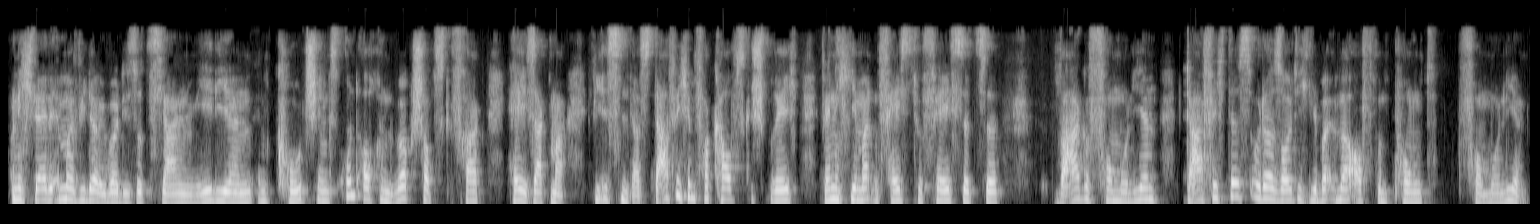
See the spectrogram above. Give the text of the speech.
Und ich werde immer wieder über die sozialen Medien, in Coachings und auch in Workshops gefragt, hey, sag mal, wie ist denn das? Darf ich im Verkaufsgespräch, wenn ich jemanden face-to-face -face sitze, vage formulieren? Darf ich das oder sollte ich lieber immer auf den Punkt formulieren?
